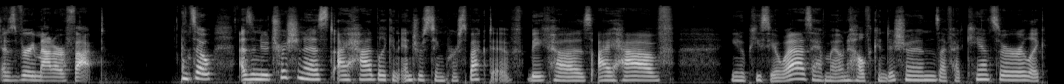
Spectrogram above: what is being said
as very matter of fact and so, as a nutritionist, I had like an interesting perspective because I have, you know, PCOS, I have my own health conditions, I've had cancer. Like,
